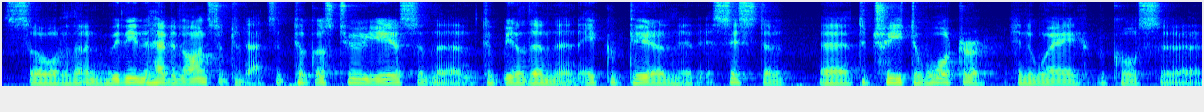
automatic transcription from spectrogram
So then we didn't have an answer to that. So it took us two years and, uh, to build an, an EcoClear system uh, to treat the water in a way, because uh,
